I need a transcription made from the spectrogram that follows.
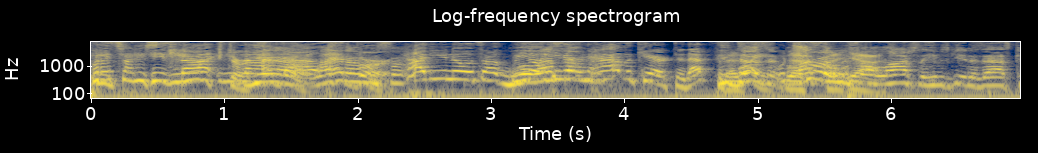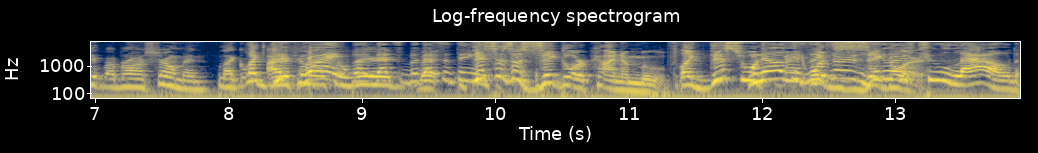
But He's- it's not his he's not, he's character. not Yeah, last time we ever. saw- How do you know it's all? We Well, know last he doesn't time- have a character. That's He doesn't. point. But That's last time the- we yeah. saw Lashley, he was getting his ass kicked by Braun Strowman. Like, Like, I feel that's Right, a but weird. that's but that's the thing. This is a Ziggler kind of move. Like this would No, fit because with Ziggler, Ziggler. Ziggler's too loud.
